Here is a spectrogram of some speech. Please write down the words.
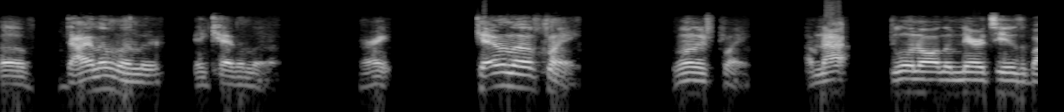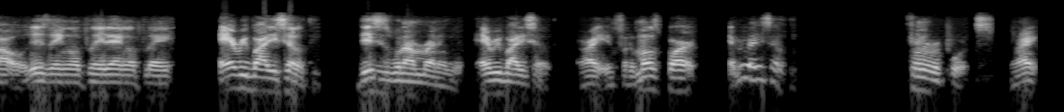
of Dylan Windler and Kevin Love. All right. Kevin Love's playing. Windler's playing. I'm not doing all them narratives about oh, this ain't gonna play, that ain't gonna play. Everybody's healthy. This is what I'm running with. Everybody's healthy. All right. And for the most part, everybody's healthy. From the reports. right?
